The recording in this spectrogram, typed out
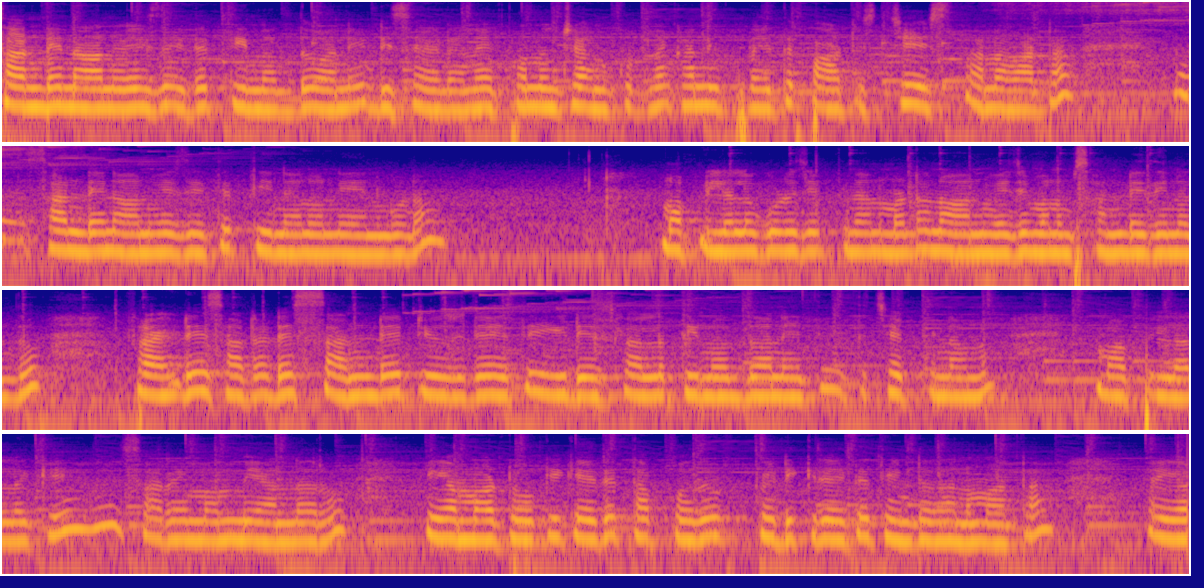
సండే నాన్ వెజ్ అయితే తినొద్దు అని డిసైడ్ అయినా ఎప్పటి నుంచి అనుకుంటున్నా. కానీ ఇప్పుడైతే పాటిస్ చేస్తాను అనమాట సండే నాన్ వెజ్ అయితే తినను నేను కూడా. మా పిల్లలకు కూడా చెప్పిన అనమాట నాన్ వెజ్ మనం సండే తినొద్దు. ఫ్రైడే సాటర్డే సండే ట్యూస్డే అయితే ఈ డేస్లలో తినొద్దు అని అయితే చెప్పినాను. మా పిల్లలకి సరే మమ్మీ అన్నారు. ఇక మా టోకీకి అయితే తప్పదు పెడికిరి అయితే తింటుంది అనమాట ఇక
